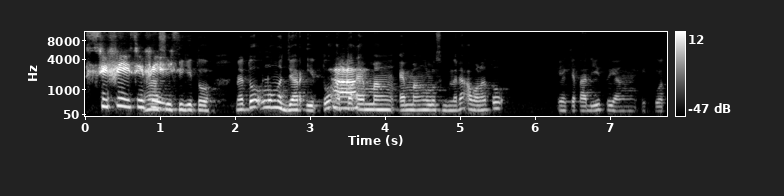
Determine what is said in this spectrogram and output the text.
CV CV Nah, CV gitu. Nah, itu lu ngejar itu atau Ah. emang emang lu sebenarnya awalnya tuh ya kayak tadi itu yang ikut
